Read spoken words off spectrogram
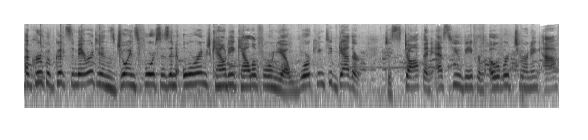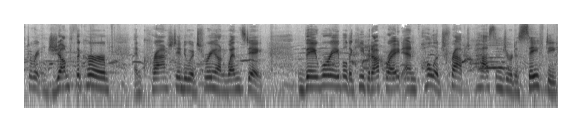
A group of Good Samaritans joins forces in Orange County, California, working together to stop an SUV from overturning after it jumped the curb and crashed into a tree on Wednesday. They were able to keep it upright and pull a trapped passenger to safety.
